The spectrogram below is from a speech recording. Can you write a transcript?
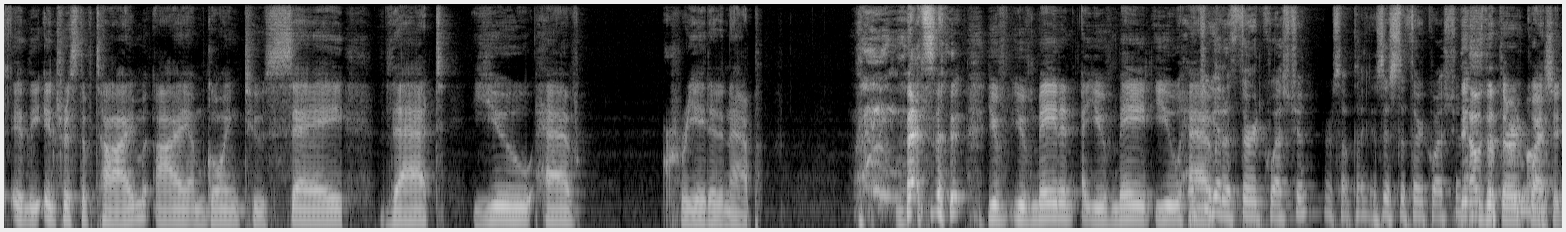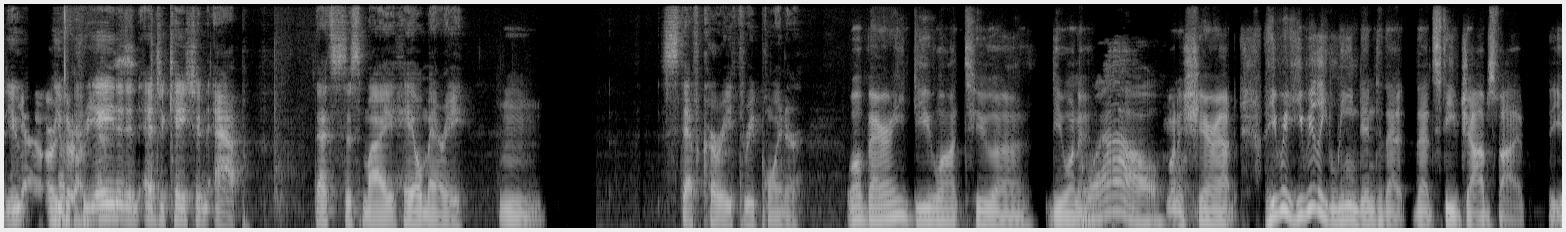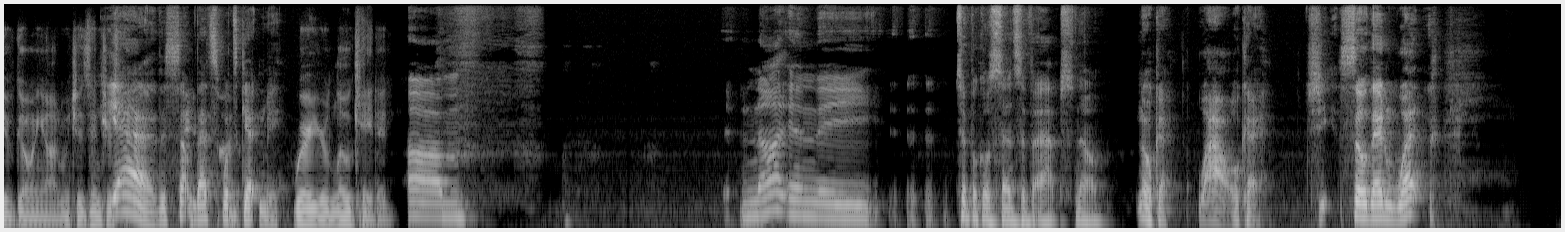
in the interest of time, I am going to say that you have created an app. That's you've you've made an you've made you Don't have you get a third question or something? Is this the third question? this is the the third third question. You Yeah, you third. created an education app. That's just my hail mary. Mm. Steph Curry three pointer. Well, Barry, do you want to uh, Do you want to Wow. want to share out? He re- he really leaned into that that Steve Jobs vibe that you have going on, which is interesting. Yeah, this some, that's what's getting me. where you're located. Um, not in the typical sense of apps. No. Okay. Wow. Okay. Gee, So then what?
